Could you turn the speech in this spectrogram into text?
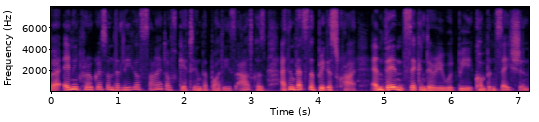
Uh, any progress on the legal side of getting the bodies out? Because I think that's the biggest cry. And then secondary would be compensation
